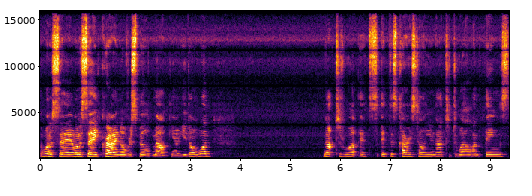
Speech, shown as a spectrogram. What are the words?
I want to say, I want to say crying over spilled milk. You know, you don't want not to dwell, it's, it, this card is telling you not to dwell on things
